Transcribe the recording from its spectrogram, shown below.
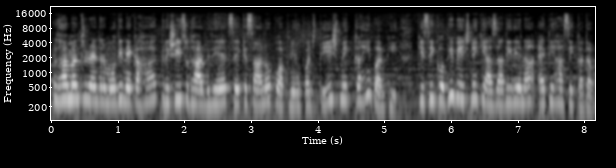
प्रधानमंत्री नरेंद्र मोदी ने कहा, कृषि सुधार विधेयक से किसानों को अपनी उपज देश में कहीं पर भी, किसी को भी बेचने की आज़ादी देना ऐतिहासिक कदम।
